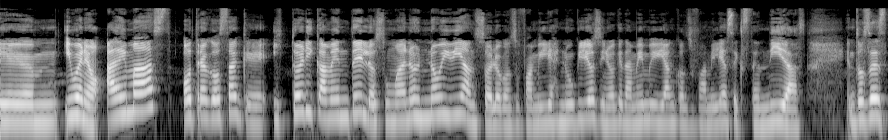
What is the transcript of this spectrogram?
Em, y bueno, además, otra cosa que históricamente los humanos no vivían solo con sus familias núcleos, sino que también vivían con sus familias extendidas. Entonces,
